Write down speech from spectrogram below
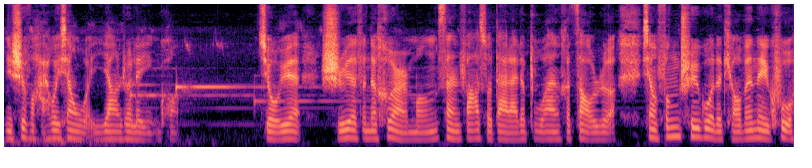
你是否还会像我一样热泪盈眶？九月、十月份的荷尔蒙散发所带来的不安和燥热，像风吹过的条纹内裤，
